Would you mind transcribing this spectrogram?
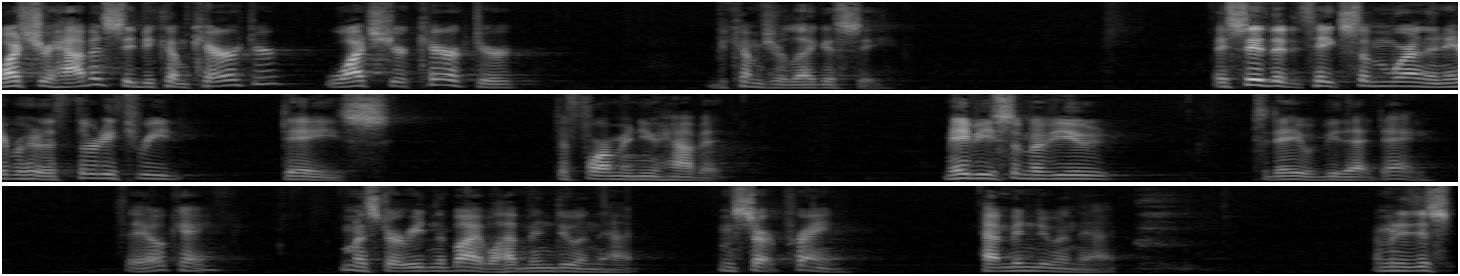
Watch your habits, they become character. Watch your character, becomes your legacy. They say that it takes somewhere in the neighborhood of 33 days to form a new habit. Maybe some of you today would be that day. Say, okay, I'm going to start reading the Bible. I haven't been doing that. I'm going to start praying. Haven't been doing that. I'm going to just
